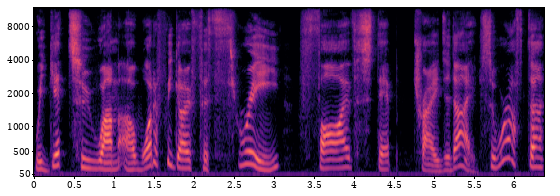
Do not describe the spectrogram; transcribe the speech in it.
we get to um, uh, what if we go for three five-step trades a day? So we're after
